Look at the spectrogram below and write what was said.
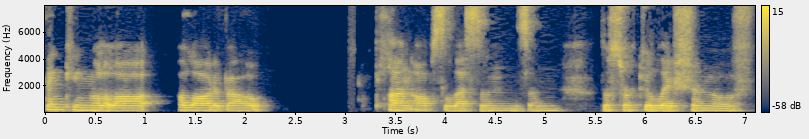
thinking a lot a lot about plant obsolescence and the circulation of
